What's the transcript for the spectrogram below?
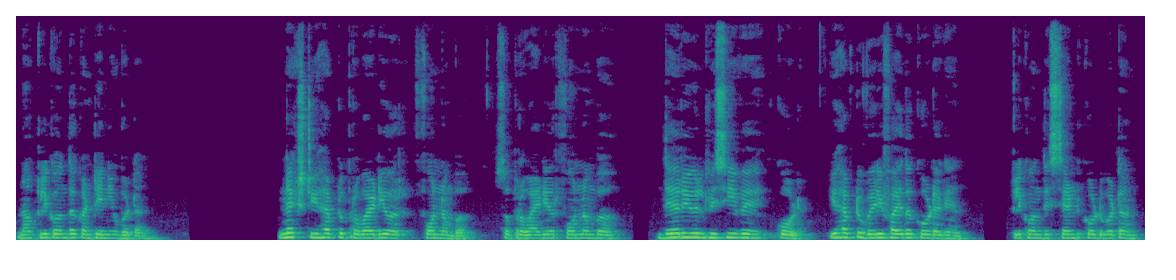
Now click on the continue button. Next you have to provide your phone number. So provide your phone number. There you will receive a code. You have to verify the code again. Click on the send code button.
